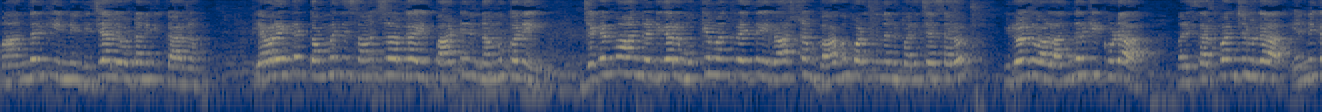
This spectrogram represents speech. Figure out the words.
మా అందరికి ఇన్ని విజయాలు ఇవ్వడానికి కారణం. ఎవరైతే తొమ్మిది సంవత్సరాలుగా ఈ పార్టీని నమ్ముకొని జగన్మోహన్ రెడ్డి గారు ముఖ్యమంత్రి అయితే ఈ రాష్ట్రం బాగుపడుతుందని పనిచేశారో ఈ రోజు వాళ్ళందరికీ కూడా మరి సర్పంచులుగా ఎన్నిక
